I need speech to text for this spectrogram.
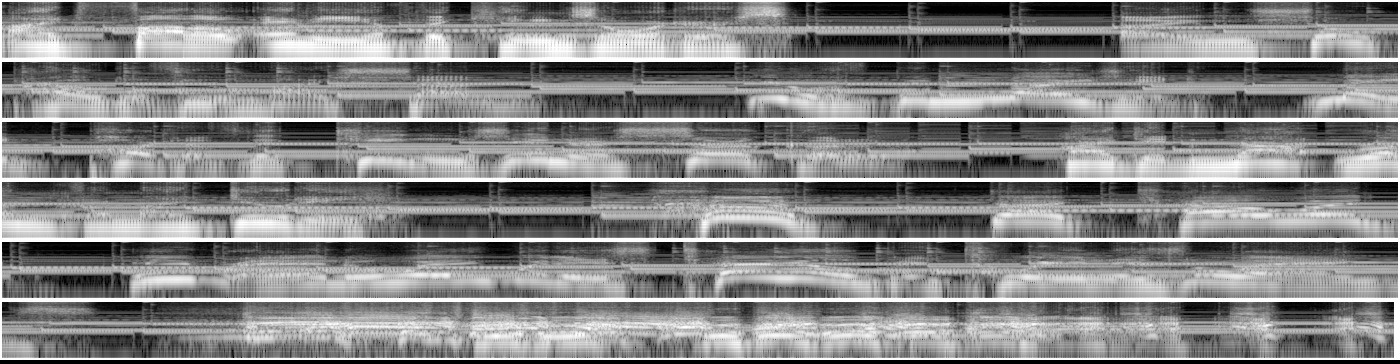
I'd follow any of the king's orders. I'm so proud of you, my son. You have been knighted, made part of the king's inner circle. I did not run from my duty. Huh! That coward! He ran away with his tail between his legs.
